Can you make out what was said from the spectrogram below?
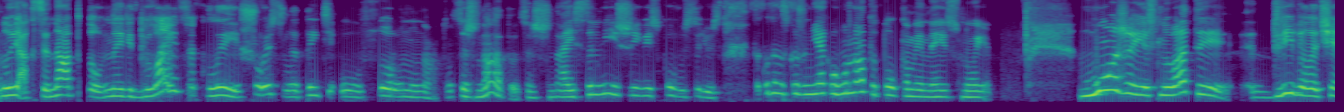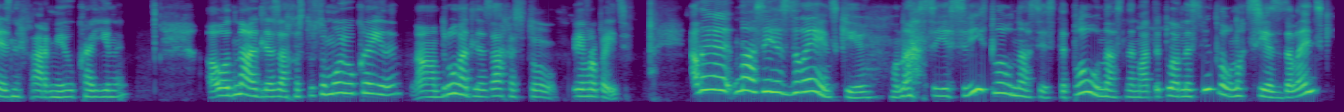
ну як це НАТО не відбувається, коли щось летить у сторону НАТО. Це ж НАТО, це ж найсильніший військовий союз. Так от я скажу, ніякого НАТО толком і не існує. Може існувати дві величезних армії України. Одна для захисту самої України, а друга для захисту європейців. Але в нас є Зеленський, у нас є світло, у нас є тепло, у нас нема тепла, не світла, у нас є Зеленський,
